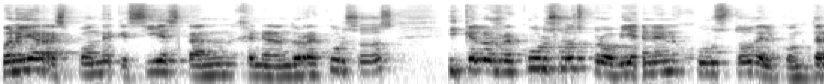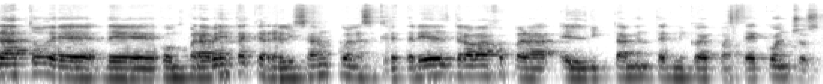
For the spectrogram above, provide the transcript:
bueno, ella responde que sí están generando recursos y que los recursos provienen justo del contrato de, de compraventa que realizaron con la Secretaría del Trabajo para el dictamen técnico de pasta de conchos.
